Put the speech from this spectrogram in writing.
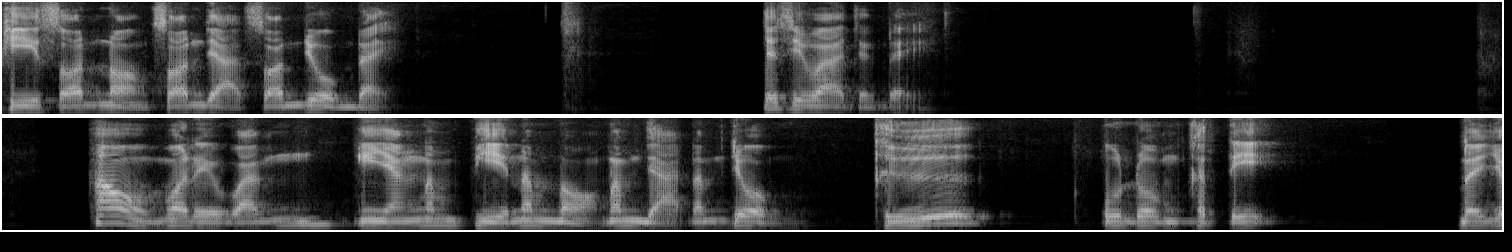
พี่สอนน้องสอนญาติสอนโยมได้จะสิว่าจังไดเฮ้าบ่ได้หวังอีหยังน้ำพี่นำหนองน้ำญาตินำโยม ถืออุดมคตินโย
